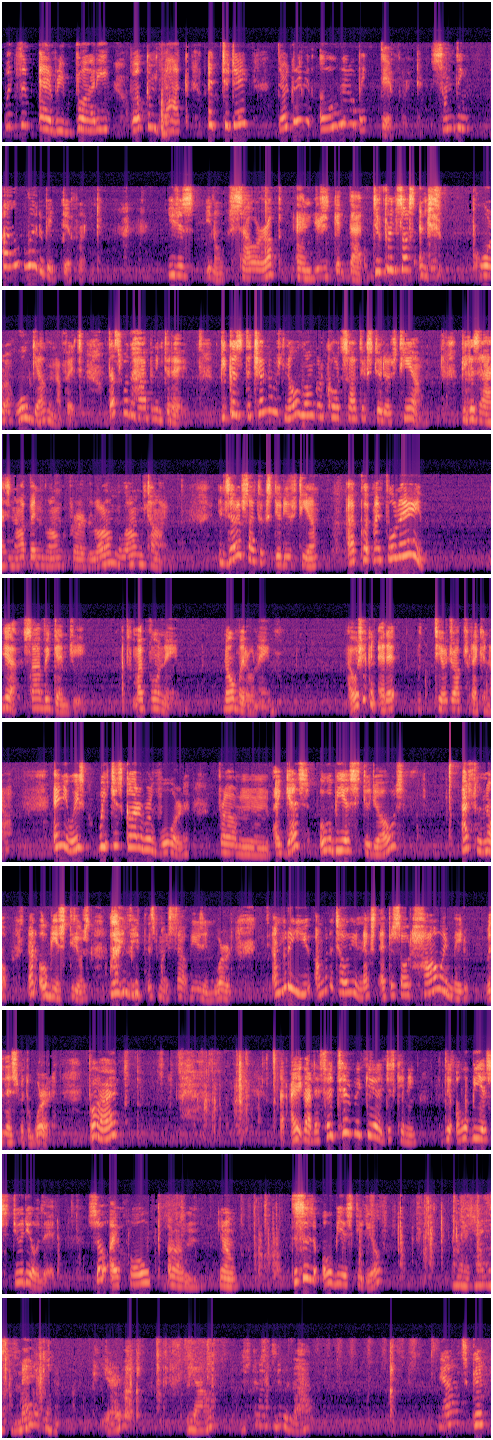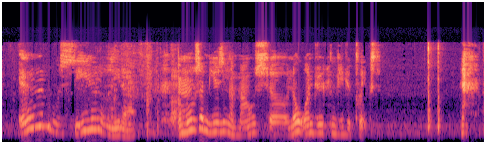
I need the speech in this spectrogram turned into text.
What's up, everybody? Welcome back. And today, they're to be a little bit different. Something a little bit different. You just, you know, sour up and you just get that different sauce and just pour a whole gallon of it. That's what's happening today. Because the channel is no longer called Satic Studios TM. Because it has not been long for a long, long time. Instead of Satic Studios TM, I put my full name. Yeah, Savi Genji. I put my full name. No middle name. I wish I could edit with teardrops, but I cannot. Anyways, we just got a reward from, I guess, OBS Studios. Actually, no, not OBS Studios. I made this myself using Word. I'm gonna I'm gonna tell you next episode how I made with this with Word. But I got a certificate. Just kidding the OBS Studio did. So I hope, um, you know, this is OBS Studio. I'm gonna have this mannequin here. Yeah, just gonna have to do with that. Yeah, it's good. And we'll see you later. I'm also using a mouse, so no wonder you can get your clicks.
